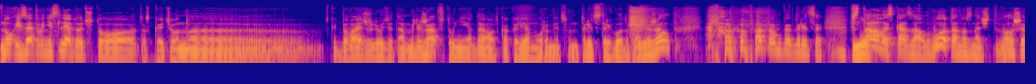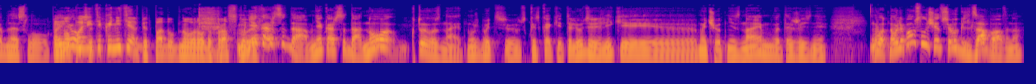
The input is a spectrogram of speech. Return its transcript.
Ну, из этого не следует, что, так сказать, он сказать, бывает же люди там лежат в туне, да, вот как Илья Муромец, он 33 года пролежал, потом, как говорится, встал ну, и сказал, вот оно, значит, волшебное слово. Но политика не терпит подобного рода простоя. Мне кажется, да, мне кажется, да, но кто его знает, может быть, э, сказать, какие-то люди великие, э, мы чего-то не знаем в этой жизни. Вот, но в любом случае это все выглядит забавно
